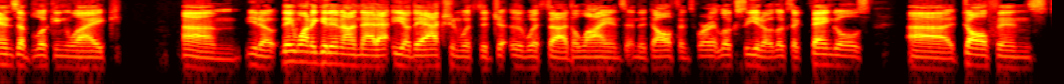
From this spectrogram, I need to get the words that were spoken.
ends up looking like um, you know, they want to get in on that, you know, the action with the with uh, the Lions and the Dolphins, where it looks, you know, it looks like Bengals, uh, Dolphins,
